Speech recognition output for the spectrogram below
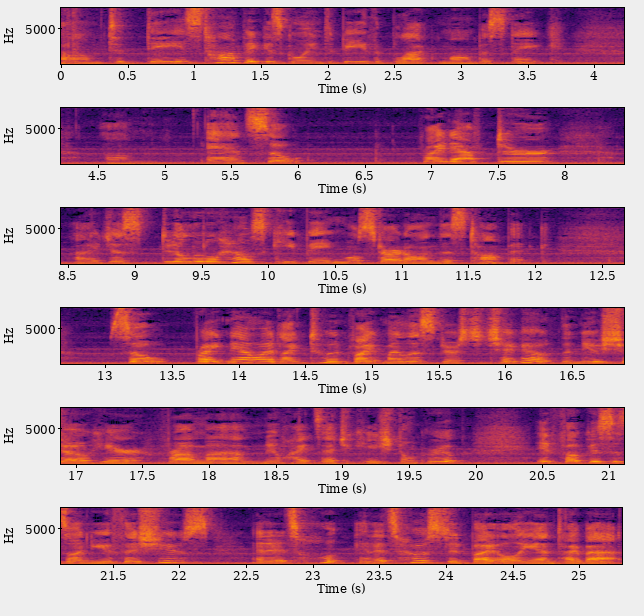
um, today's topic is going to be the black mamba snake. Um, and so, right after I just do a little housekeeping, we'll start on this topic. So, right now, I'd like to invite my listeners to check out the new show here from um, New Heights Educational Group. It focuses on youth issues, and it's ho- and it's hosted by Oliane Taibat.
